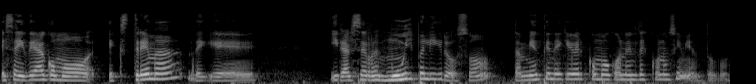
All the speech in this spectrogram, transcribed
esa idea como extrema de que ir al cerro es muy peligroso, también tiene que ver como con el desconocimiento. Pues.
